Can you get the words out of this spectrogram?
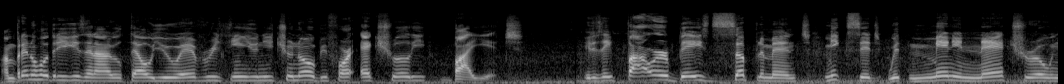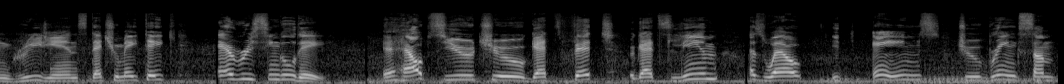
I'm Breno Rodriguez and I will tell you everything you need to know before actually buy it. It is a power-based supplement mixed with many natural ingredients that you may take every single day. It helps you to get fit, to get slim, as well it aims to bring some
